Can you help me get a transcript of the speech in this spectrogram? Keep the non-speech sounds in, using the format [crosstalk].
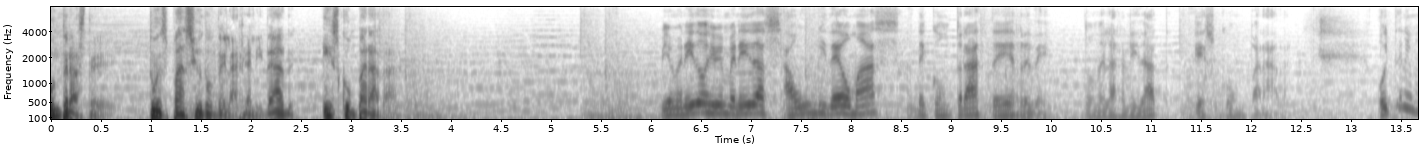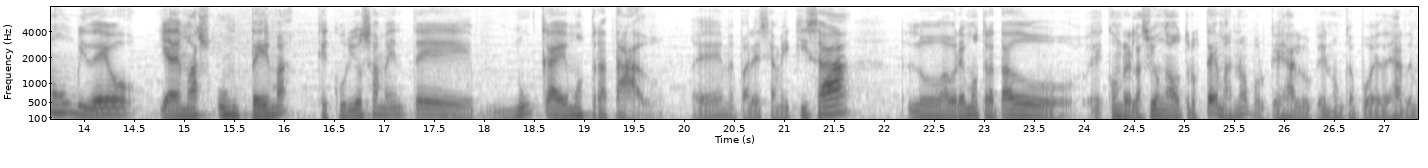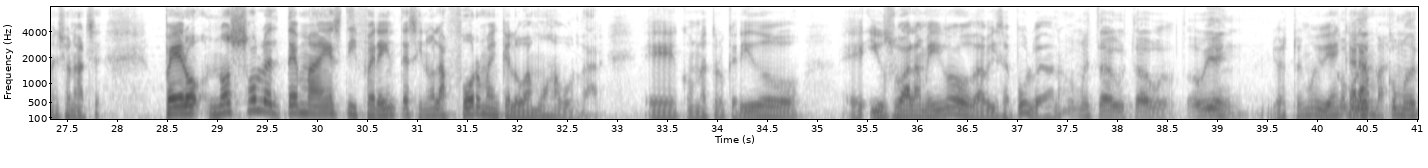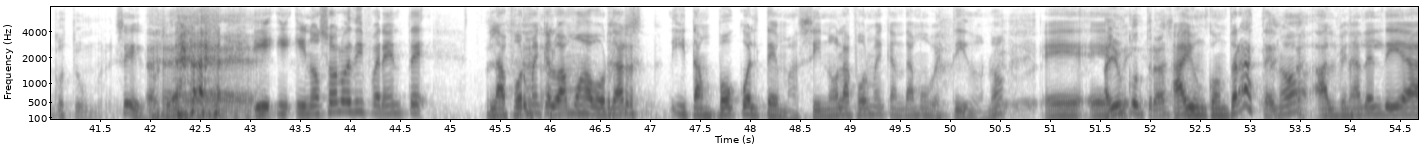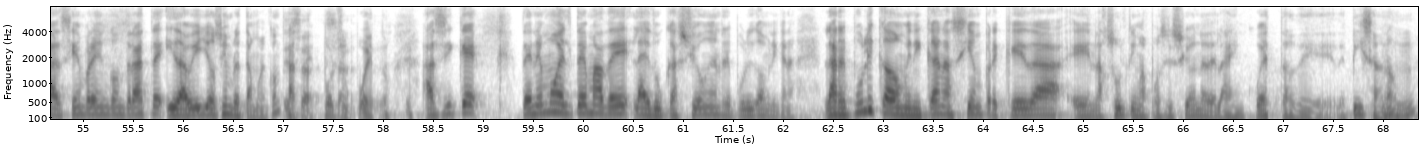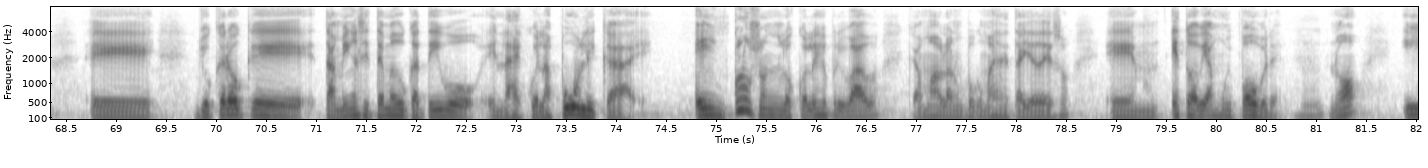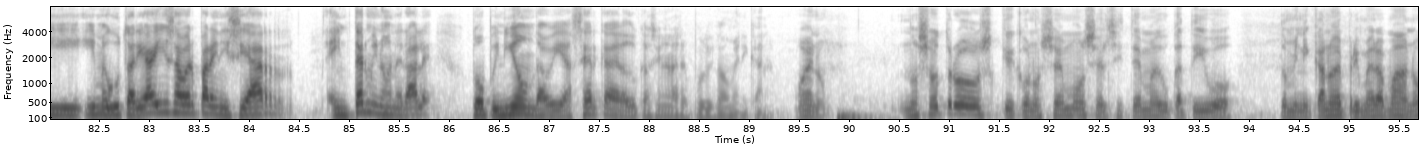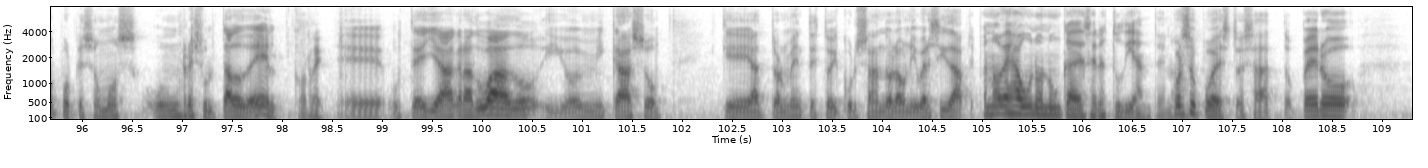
Contraste, tu espacio donde la realidad es comparada. Bienvenidos y bienvenidas a un video más de Contraste RD, donde la realidad es comparada. Hoy tenemos un video y además un tema que curiosamente nunca hemos tratado, eh, me parece a mí. Quizá lo habremos tratado eh, con relación a otros temas, ¿no? Porque es algo que nunca puede dejar de mencionarse. Pero no solo el tema es diferente, sino la forma en que lo vamos a abordar. Eh, con nuestro querido y usual amigo David Sepúlveda, ¿no? ¿Cómo está Gustavo? ¿Todo bien? Yo estoy muy bien, como caramba. De, como de costumbre. Sí. [laughs] y, y, y no solo es diferente la forma en que lo vamos a abordar y tampoco el tema, sino la forma en que andamos vestidos, ¿no? [laughs] Eh, eh, hay un contraste. Hay un contraste, ¿no? [laughs] Al final del día siempre hay un contraste y David y yo siempre estamos en contraste, por supuesto. Así que tenemos el tema de la educación en República Dominicana. La República Dominicana siempre queda en las últimas posiciones de las encuestas de, PISA, ¿no? Eh, yo creo que también el sistema educativo en las escuelas públicas e incluso en los colegios privados, vamos a hablar un poco más en detalle de eso, em, es todavía muy pobre, ¿no? Y, me gustaría ahí saber para iniciar, en términos generales, tu opinión, David, acerca de la educación en la República Dominicana. Bueno, nosotros que conocemos el sistema educativo dominicano de primera mano, porque somos un resultado de él. Correcto. Eh, usted ya ha graduado y yo en mi caso que actualmente estoy cursando la universidad. Pero no deja uno nunca de ser estudiante, ¿no? Por supuesto, exacto. Pero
